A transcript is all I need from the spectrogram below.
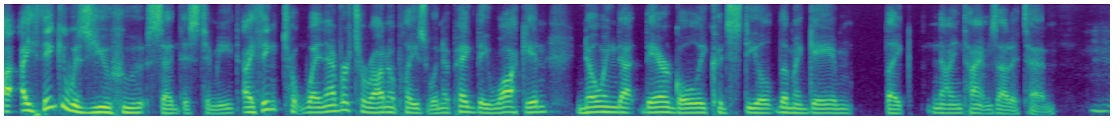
I, I think it was you who said this to me. I think to, whenever Toronto plays Winnipeg, they walk in knowing that their goalie could steal them a game like nine times out of 10. Mhm.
